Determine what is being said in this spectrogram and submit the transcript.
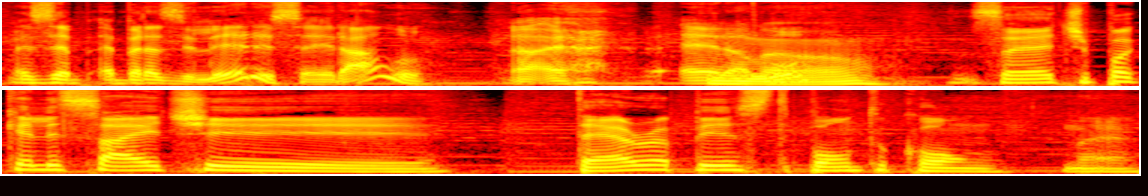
Mas é, é brasileiro esse Airalo? Ah, é, Airalo? Não. Isso aí é tipo aquele site therapist.com, né?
